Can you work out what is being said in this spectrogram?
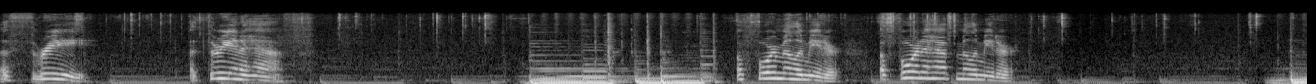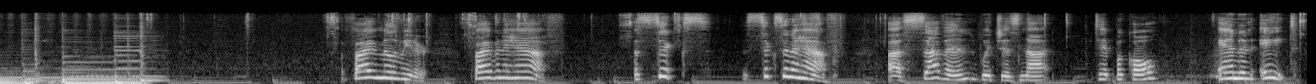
A three, a three and a half. A four millimeter, a four and a half millimeter. A five millimeter, five and a half. A six, a six and a half. A seven, which is not typical, and an eight.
